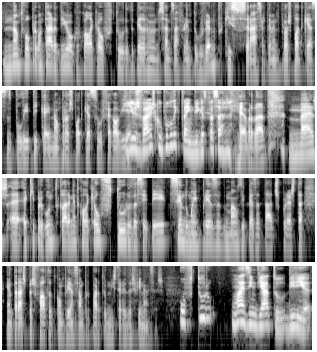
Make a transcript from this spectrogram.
Não te vou perguntar, Diogo, qual é que é o futuro de Pedro Nuno Santos à frente do governo, porque isso será certamente para os podcasts de política e não para os podcasts sobre ferrovia. E os vários que o público tem, diga-se passagem. É verdade. Mas uh, aqui pergunto claramente qual é que é o futuro da CP, sendo uma empresa de mãos e pés atados por esta, entre aspas, falta de compreensão por parte do Ministério das Finanças. O futuro mais imediato, diria,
